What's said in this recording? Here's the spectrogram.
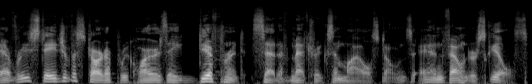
every stage of a startup requires a different set of metrics and milestones and founder skills.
